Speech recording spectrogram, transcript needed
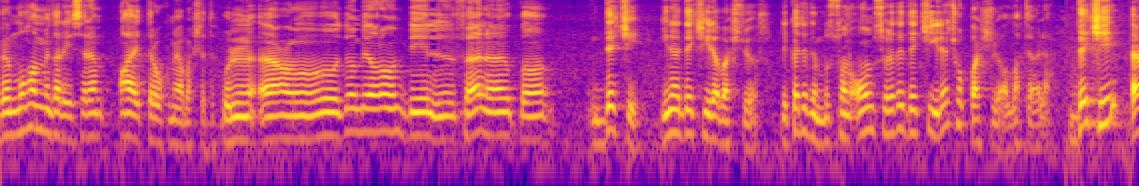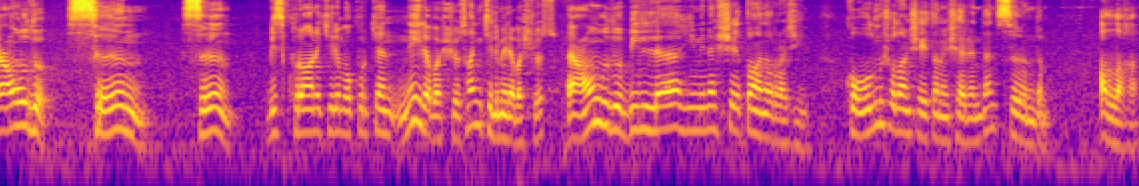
Ve Muhammed Aleyhisselam ayetleri okumaya başladı. Kul e'udu bi rabbil. De ki, yine de ki ile başlıyor. Dikkat edin bu son 10 surede de ki ile çok başlıyor Allah Teala. De ki, e'udu, sığın, sığın. Biz Kur'an-ı Kerim okurken ne ile başlıyoruz? Hangi kelimeyle başlıyoruz? E'udu billahi mineşşeytanirracim. Kovulmuş olan şeytanın şerrinden sığındım. Allah'a.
